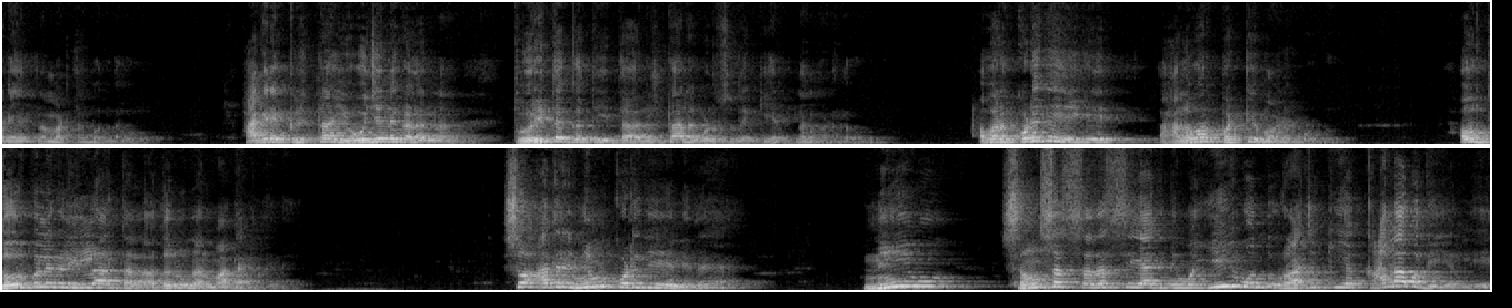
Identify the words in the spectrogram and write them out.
ಪ್ರಯತ್ನ ಮಾಡ್ತಾ ಬಂದವು. ಹಾಗೆಯೇ ಕೃಷ್ಣ ಯೋಜನೆಗಳನ್ನು ತ್ವರಿತಗತಿಯಿಂದ ಅನುಷ್ಠಾನಗೊಳಿಸೋದಕ್ಕೆ ಯತ್ನ ಮಾಡಿದವರು ಅವರ ಕೊಡುಗೆ ಹೀಗೆ ಹಲವಾರು ಪಟ್ಟಿ ಮಾಡಬಹುದು ಅವ್ರ ದೌರ್ಬಲ್ಯಗಳಿಲ್ಲ ಅಂತಲ್ಲ, ಅದನ್ನು ನಾನು ಮಾತಾಡ್ತೀನಿ. ಸೊ ಆದರೆ ನಿಮ್ಮ ಕೊಡುಗೆ ಏನಿದೆ? ನೀವು ಸಂಸತ್ ಸದಸ್ಯೆಯಾಗಿ ನಿಮ್ಮ ಈ ಒಂದು ರಾಜಕೀಯ ಕಾಲಾವಧಿಯಲ್ಲಿ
